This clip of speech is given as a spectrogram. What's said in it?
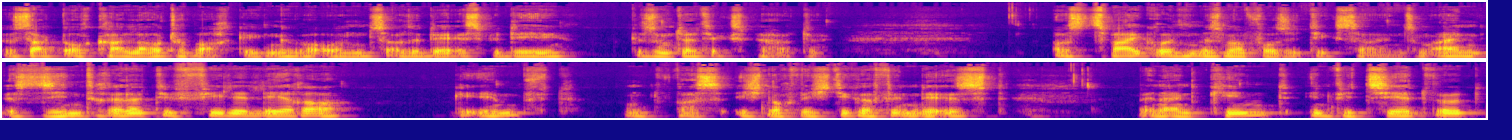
sagt auch Karl Lauterbach gegenüber uns, also der SPD-Gesundheitsexperte. Aus zwei Gründen müssen wir vorsichtig sein. Zum einen, es sind relativ viele Lehrer geimpft. Und was ich noch wichtiger finde, ist, wenn ein Kind infiziert wird,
